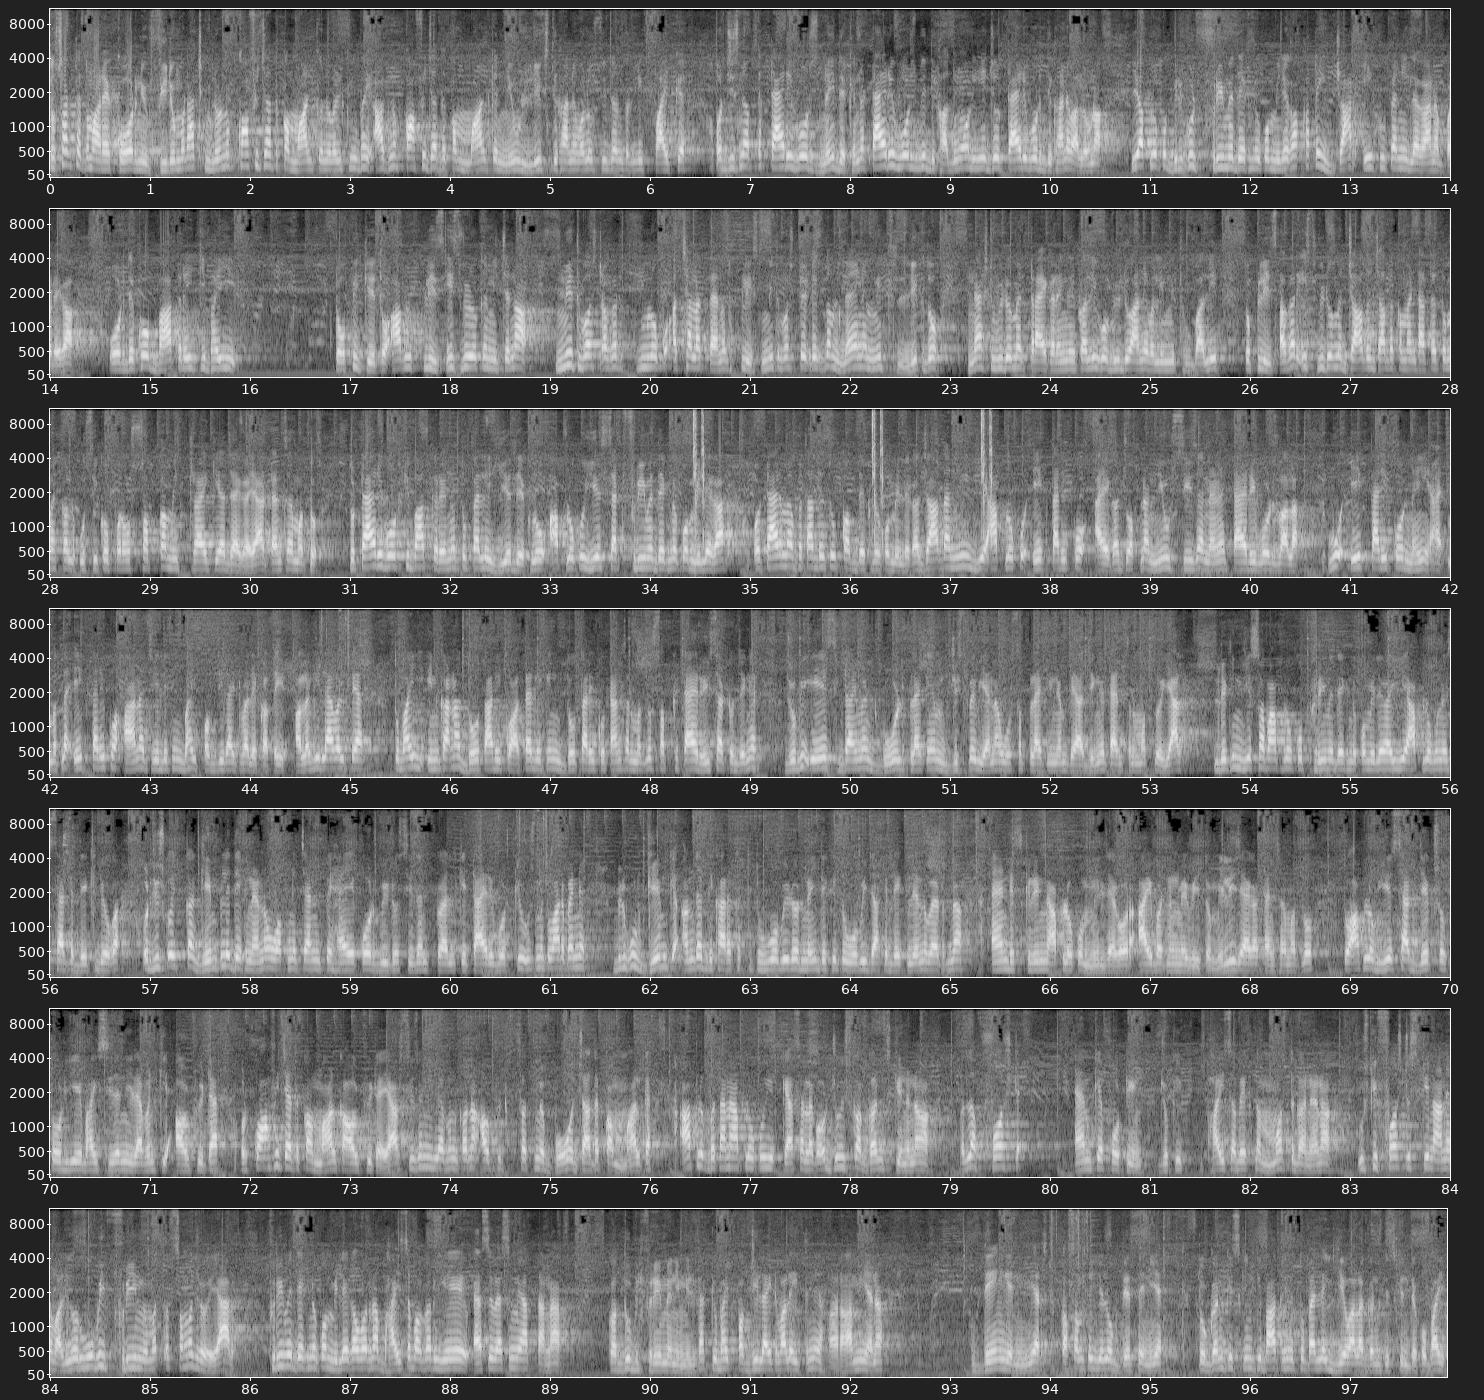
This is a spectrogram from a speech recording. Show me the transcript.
तो सकता है तुम्हारे एक और न्यू वीडियो में आज की वीडियो में काफ़ी ज़्यादा कमाल के होने वाली, क्योंकि भाई आज मैं काफ़ी ज़्यादा कमाल के न्यू लीक्स दिखाने वाला हूँ सीज़न 25 के, और जिसने अब तक टायर रिवॉर्ड्स नहीं देखे ना टायर रिवॉर्ड्स भी दिखा दूँगा, और ये जो टायर रिवॉर्ड दिखाने वाला हूँ ना, ये आप लोग को बिल्कुल फ्री में देखने को मिलेगा। कहते यार एक रुपया नहीं लगाना पड़ेगा। और देखो, बात रही कि भाई टॉपिक है तो आप लोग प्लीज़ इस वीडियो के नीचे ना मिथ बस्ट अगर तुम लोग को अच्छा लगता है ना तो प्लीज़ मिथ बस्ट एकदम नए नए मिथ लिख दो। नेक्स्ट वीडियो में ट्राई करेंगे, कल ही वो वीडियो आने वाली मिथ वाली। तो प्लीज़ अगर इस वीडियो में ज़्यादा से ज़्यादा कमेंट आता है तो मैं कल उसी के ऊपर और सबका मिथ ट्राई किया जाएगा, यार टेंशन मत लो। तो टायर रिवॉर्ड की बात करें ना तो पहले ये देख लो, आप लोग को ये सेट फ्री में देखने को मिलेगा। और टायर मैं बता देता हूँ कब देखने को मिलेगा। ज़्यादा नहीं, ये आप लोग को एक तारीख को आएगा, जो अपना न्यू सीज़न है ना टायर रिवॉर्ड वाला। वो एक तारीख को नहीं मतलब एक तारीख को आना चाहिए, लेकिन भाई पबजी लाइट वाले कहते अलग ही लेवल पे है। तो भाई इनका ना दो तारीख को आता है लेकिन दो तारीख को टेंशन मतलब सबके टायर रीसेट हो जाएँगे। जो भी एस डायमंड गोल्ड प्लेटिनम जिस पे भी है ना, वो सब प्लेटिनम पे आ जाएँगे, टेंशन मत लो यार। लेकिन ये सब आप लोग को फ्री में देखने को मिलेगा, ये आप लोगों ने सेट देख लिया होगा। और जिसको इसका गेम प्ले देखना है ना, वो अपने चैनल पे है एक और वीडियो सीज़न ट्वेल्व की टायर रिपोर्ट की। उसमें तुम्हारे मैंने बिल्कुल गेम के अंदर दिखा रखे थे तो वो वीडियो नहीं देखी तो वो भी जाके देख लेना बैठ ना एंड स्क्रीन में आप लोग को मिल जाएगा। और आई बटन में भी तो मिल ही जाएगा, टेंशन मत लो। तो आप लोग ये सेट देख सकते हो, और ये भाई सीज़न इलेवन की आउटफिट है, और काफ़ी ज़्यादा कमाल का आउटफिट है यार। सीज़न इलेवन का ना आउटफिट सच में बहुत ज़्यादा कमाल का आप लोग बताना आप लोग को ये कैसा लगा? और जो इसका गन स्किन है ना मतलब फ़र्स्ट एम के फोर्टीन जो कि भाई सब एकदम मस्त गन है ना, उसकी फ़र्स्ट स्किन आने वाली है और वो भी फ्री में मतलब समझ रहे हो यार फ्री में देखने को मिलेगा वरना भाई सब अगर ये ऐसे वैसे में आता ना, कद्दू भी फ्री में नहीं मिलता, क्योंकि भाई पबजी लाइट वाले इतने हरामी है ना, देंगे नहीं यार, कसम से ये लोग देते नहीं है। तो गन की स्किन की बात करें तो पहले ये वाला गन की स्किन देखो भाई,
